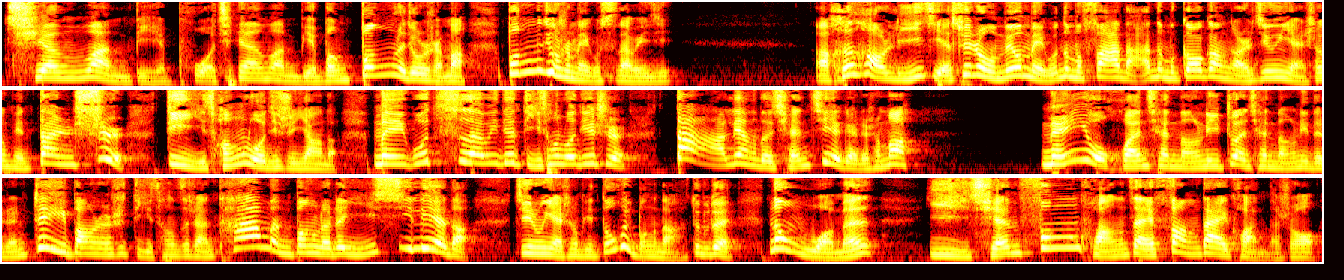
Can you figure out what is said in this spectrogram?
千万别破，千万别崩，崩了就是什么？崩就是美国次贷危机，啊，很好理解。虽然我没有美国那么发达，那么高杠杆金融衍生品，但是底层逻辑是一样的。美国次贷危机的底层逻辑是大量的钱借给了什么？没有还钱能力、赚钱能力的人，这帮人是底层资产，他们崩了，这一系列的金融衍生品都会崩的，对不对？那我们以前疯狂在放贷款的时候，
